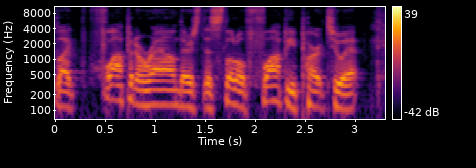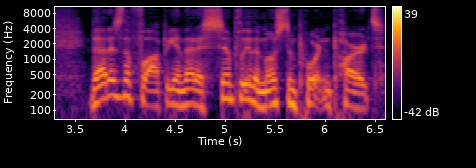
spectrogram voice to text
like flop it around, there's this little floppy part to it. That is the floppy, and that is simply the most important part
